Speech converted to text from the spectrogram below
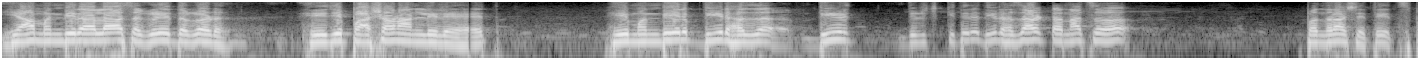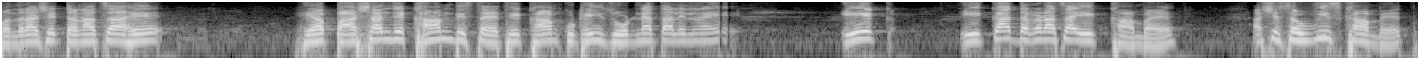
या मंदिराला सगळे दगड हे जे पाषाण आणलेले आहेत हे मंदिर दीड हजार दीड दीड किती रे दीड हजार टनाचं पंधराशे तेच पंधराशे टनाचं आहे. ह्या पाषाण जे खांब दिसत आहेत हे खांब कुठेही जोडण्यात आलेले नाही. एक एका दगडाचा एक खांब आहे. असे सव्वीस खांब आहेत.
